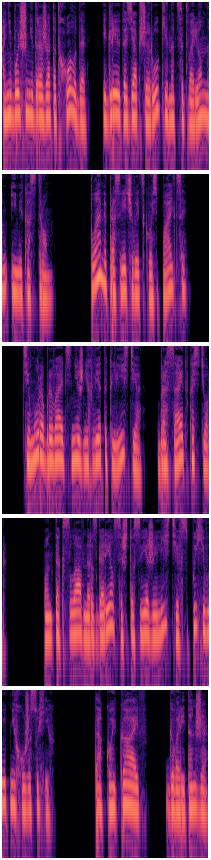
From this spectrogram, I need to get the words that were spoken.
Они больше не дрожат от холода и греют озябшие руки над сотворенным ими костром. Пламя просвечивает сквозь пальцы. Тимур обрывает с нижних веток листья, бросает в костер. Он так славно разгорелся, что свежие листья вспыхивают не хуже сухих. «Такой кайф!» — говорит Анже.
